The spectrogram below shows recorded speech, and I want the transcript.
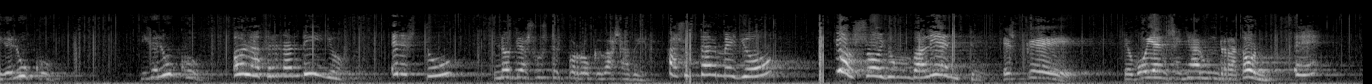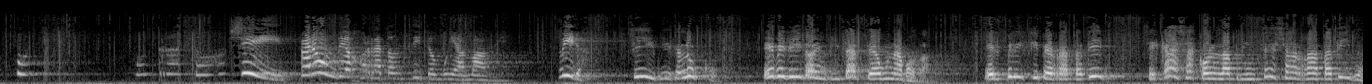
Migueluco. Migueluco. Hola, Fernandillo. ¿Eres tú? No te asustes por lo que vas a ver. ¿Asustarme yo? Yo soy un valiente. Es que te voy a enseñar un ratón. ¿Eh? ¿Un, ratón? Sí, pero un viejo ratoncito muy amable. Mira. Sí, Migueluco. He venido a invitarte a una boda. El príncipe Ratatín se casa con la princesa Ratatina.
